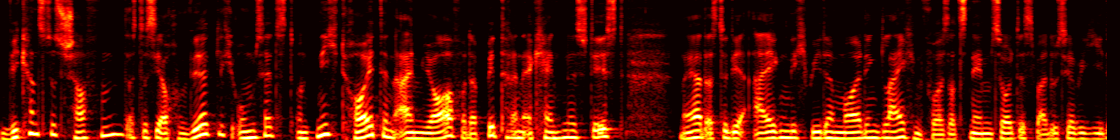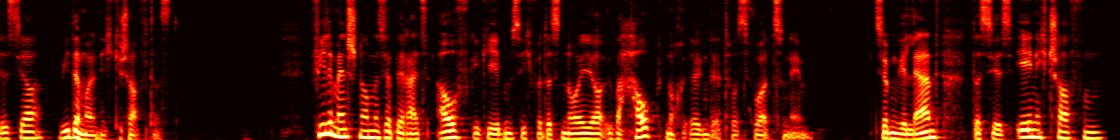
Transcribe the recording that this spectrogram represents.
wie kannst du es schaffen, dass du sie auch wirklich umsetzt und nicht heute in einem Jahr vor der bitteren Erkenntnis stehst, naja, dass du dir eigentlich wieder mal den gleichen Vorsatz nehmen solltest, weil du es ja wie jedes Jahr wieder mal nicht geschafft hast. Viele Menschen haben es ja bereits aufgegeben, sich für das neue Jahr überhaupt noch irgendetwas vorzunehmen. Sie haben gelernt, dass sie es eh nicht schaffen,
